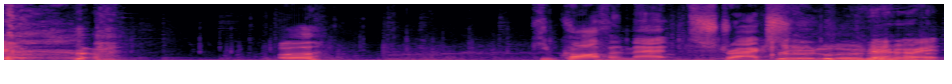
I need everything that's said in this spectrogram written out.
Ugh. Keep coughing, Matt. Distraction. right?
